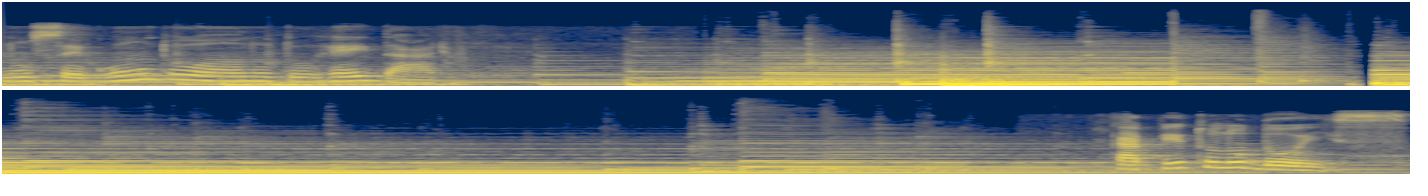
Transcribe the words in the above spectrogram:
no segundo ano do rei Dário. Capítulo 2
